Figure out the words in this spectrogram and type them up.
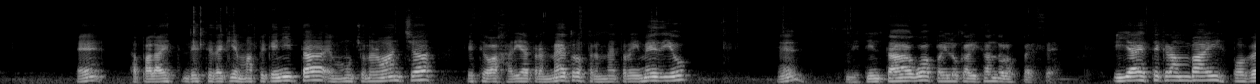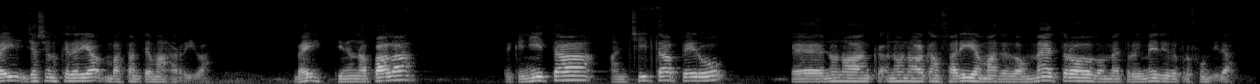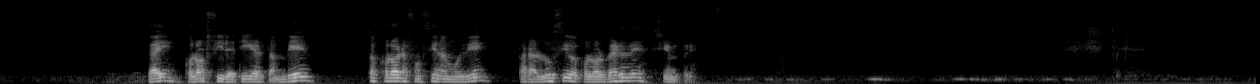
¿eh? La pala de este de aquí es más pequeñita, es mucho menos ancha. Este bajaría a 3 metros, 3 metros y medio. ¿Eh? Distintas aguas para ir localizando los peces. Y ya este cranbait, pues veis, ya se nos quedaría bastante más arriba. ¿Veis? Tiene una pala pequeñita, anchita, pero eh, no, nos, no, nos, alcanzaría más de 2 metros, 2 metros y medio de profundidad. ¿Veis? Color Fire Tiger también. Estos colores funcionan muy bien. Para el lucio, color verde, siempre.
